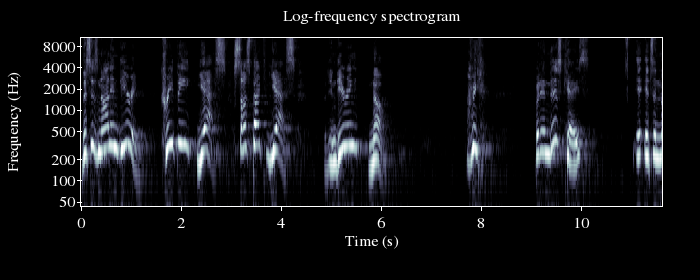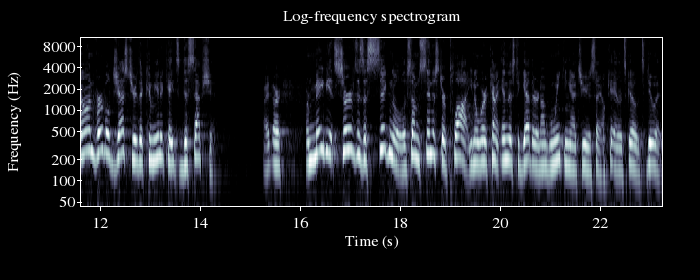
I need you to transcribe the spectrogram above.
This is not endearing. Creepy, yes. Suspect, yes. But endearing, no. I mean, but in this case, it's a nonverbal gesture that communicates deception, right? Or, or maybe it serves as a signal of some sinister plot. You know, we're kind of in this together, and I'm winking at you to say, okay, let's go, let's do it.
